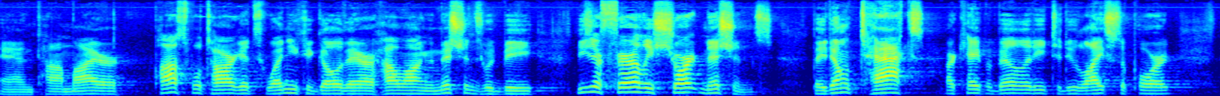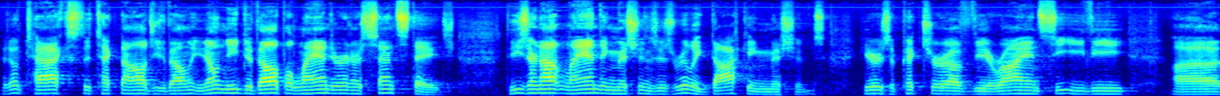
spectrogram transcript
and Tom Meyer. Possible targets, when you could go there, how long the missions would be. These are fairly short missions. They don't tax our capability to do life support. They don't tax the technology development. You don't need to develop a lander in a ascent stage. These are not landing missions, there's really docking missions. Here's a picture of the Orion CEV uh,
